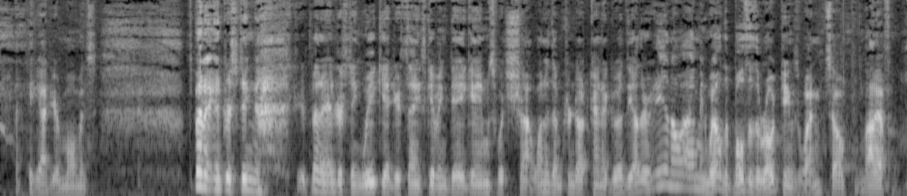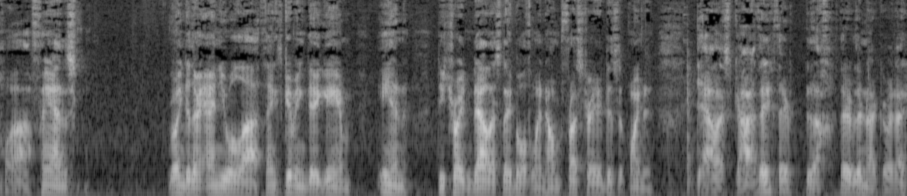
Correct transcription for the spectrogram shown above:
you got your moments. It's been an interesting. It's been an interesting week. You had your Thanksgiving Day games, which uh, one of them turned out kind of good. The other, you know, I mean, well, the both of the road teams won, so a lot of uh, fans going to their annual uh, Thanksgiving Day game in Detroit and Dallas. They both went home frustrated, disappointed. Dallas, God, they they're ugh, they're they're not good. I,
